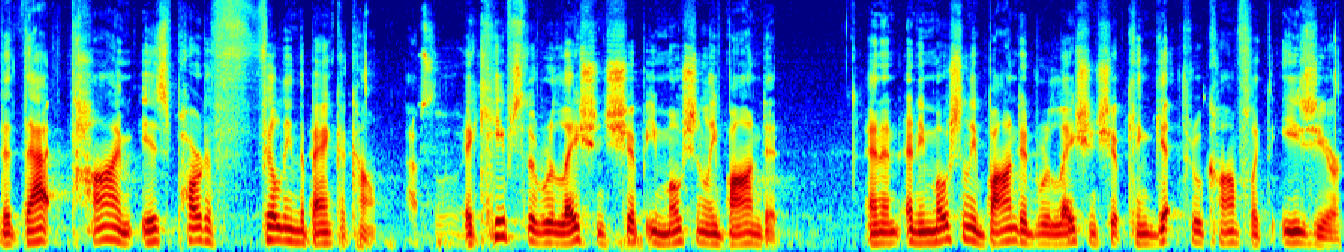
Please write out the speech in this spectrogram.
that that time is part of filling the bank account. Absolutely. It keeps the relationship emotionally bonded. And an, an emotionally bonded relationship can get through conflict easier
